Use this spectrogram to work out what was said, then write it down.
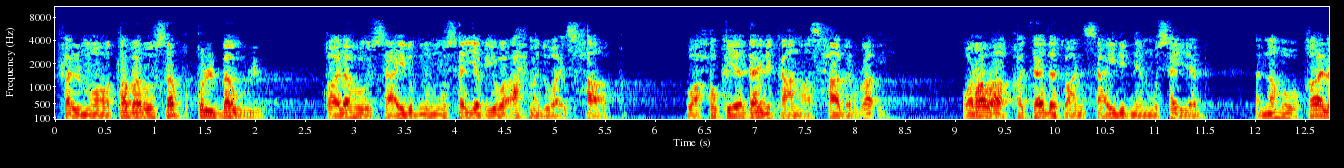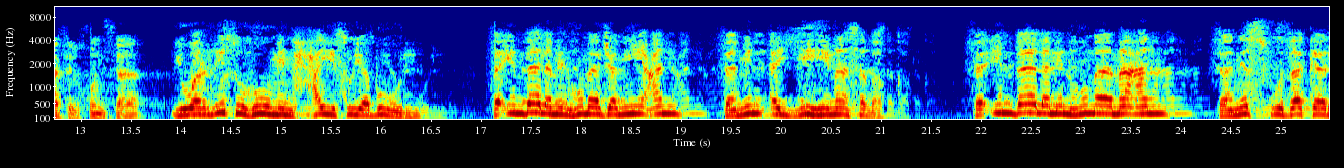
فالمعتبر سبق البول. قاله سعيد بن المسيب وأحمد وإسحاق. وحكي ذلك عن أصحاب الرأي. وروى قتادة عن سعيد بن المسيب أنه قال في الخنثى يورثه من حيث يبول فإن بال منهما جميعا فمن أيهما سبق. فإن بال منهما معا فنصف ذكر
